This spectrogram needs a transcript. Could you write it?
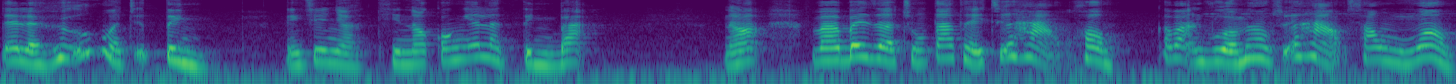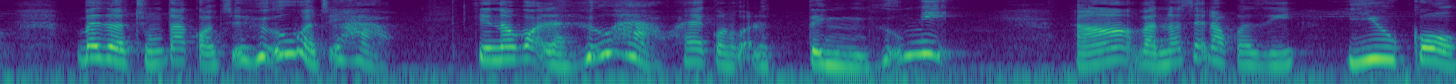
đây là hữu và chữ tình. Được chưa nhỉ? Thì nó có nghĩa là tình bạn đó. Và bây giờ chúng ta thấy chữ hảo không? Các bạn vừa mới học chữ hảo xong đúng không? Bây giờ chúng ta có chữ hữu và chữ hảo. Thì nó gọi là hữu hảo hay còn gọi là tình hữu nghị. Đó. Và nó sẽ đọc là gì? Yuko.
